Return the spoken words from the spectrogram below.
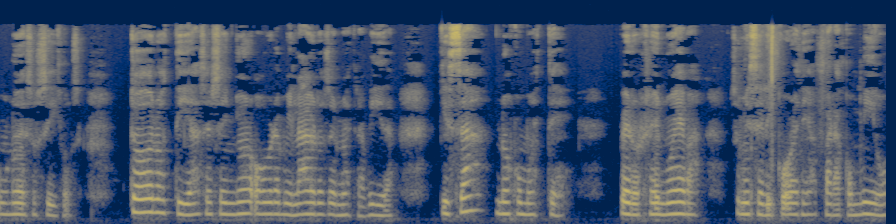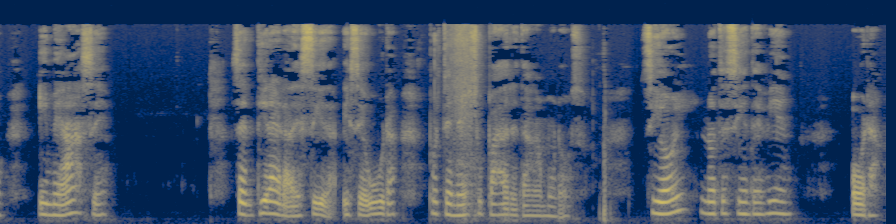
uno de sus hijos. Todos los días el Señor obra milagros en nuestra vida, quizá no como esté, pero renueva su misericordia para conmigo y me hace sentir agradecida y segura por tener su Padre tan amoroso. Si hoy no te sientes bien, ora,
